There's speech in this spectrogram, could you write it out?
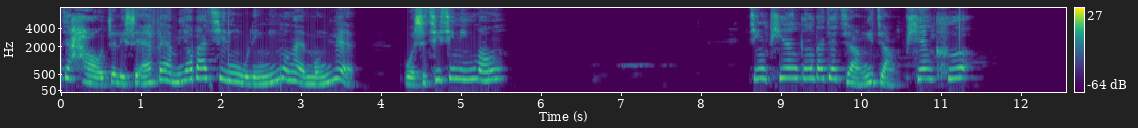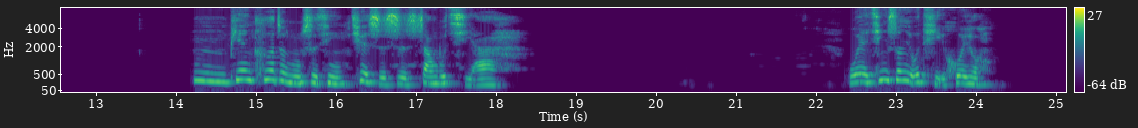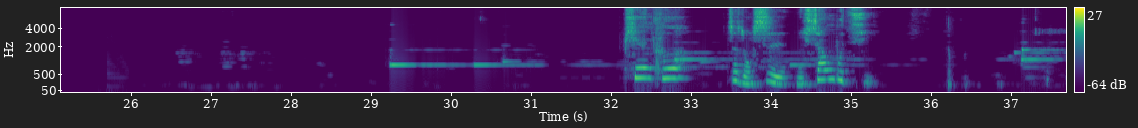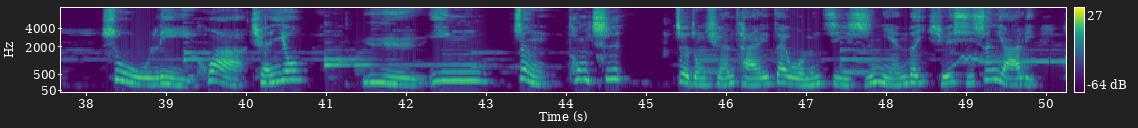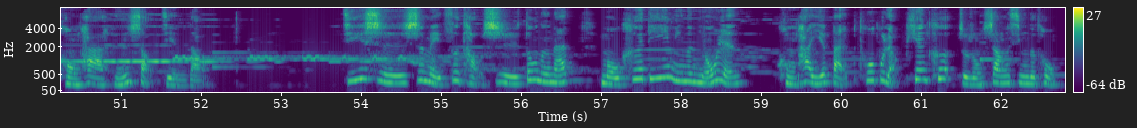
大家好，这里是 FM 幺八七零五零柠檬爱萌月，我是清新柠檬。今天跟大家讲一讲偏科。嗯，偏科这种事情确实是伤不起啊。我也亲身有体会哦。偏科这种事你伤不起，数理化全优，语音正通吃，这种全才在我们几十年的学习生涯里恐怕很少见到。即使是每次考试都能拿某科第一名的牛人。恐怕也摆脱不了偏科这种伤心的痛。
